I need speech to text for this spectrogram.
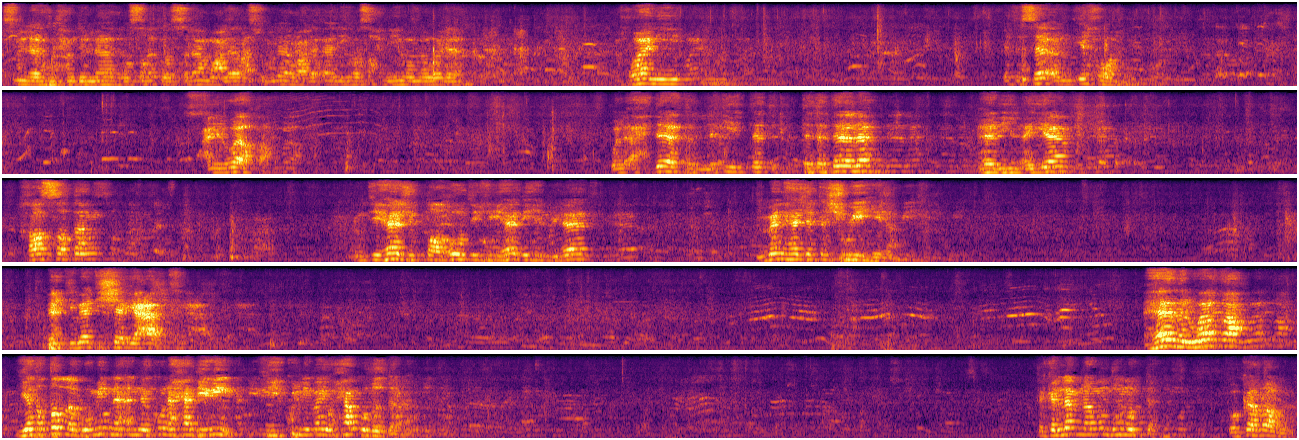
بسم الله والحمد لله والصلاة والسلام على رسول الله وعلى آله وصحبه ومن والاه. إخواني يتساءل الإخوة عن الواقع والأحداث التي تتتالى هذه الأيام خاصة انتهاج الطاغوت في هذه البلاد منهج تشويهنا. باعتماد الشائعات. هذا الواقع يتطلب منا أن نكون حذرين في كل ما يحاك ضدنا. تكلمنا منذ مدة وكررنا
